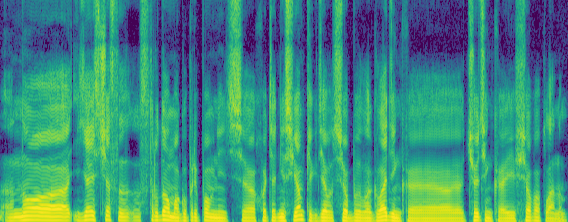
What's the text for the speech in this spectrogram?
Но я, если честно, с трудом могу припомнить э, хоть одни съемки, где вот все было гладенько, четенько и все по планам.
